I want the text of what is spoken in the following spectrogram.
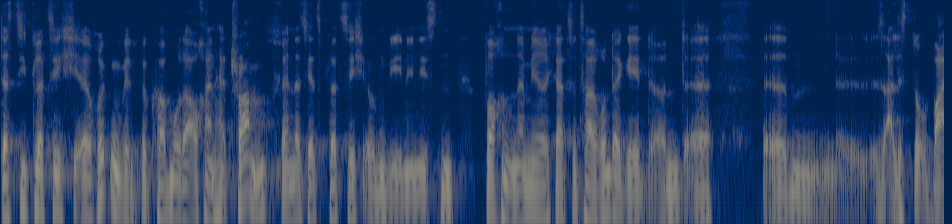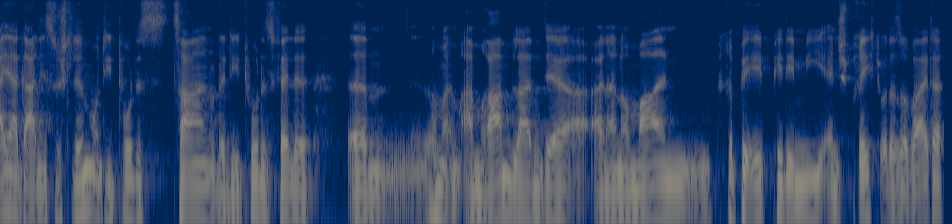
dass die plötzlich äh, Rückenwind bekommen oder auch ein Herr Trump, wenn das jetzt plötzlich irgendwie in den nächsten Wochen in Amerika total runtergeht und äh, ähm, alles war ja gar nicht so schlimm und die Todeszahlen oder die Todesfälle ähm, sagen wir, am Rahmen bleiben, der einer normalen Grippeepidemie entspricht oder so weiter,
